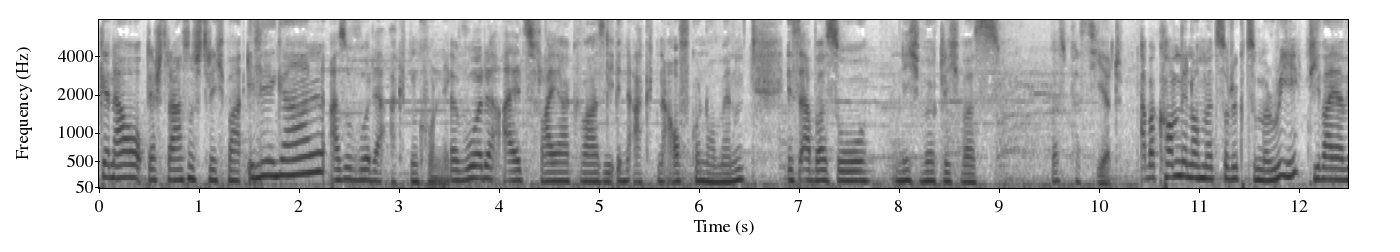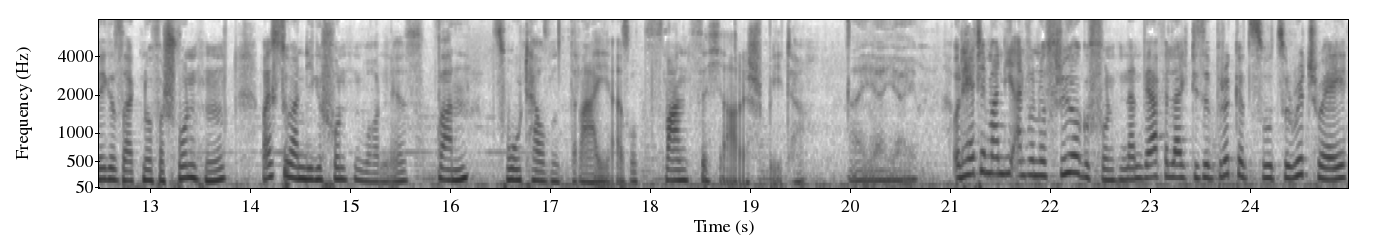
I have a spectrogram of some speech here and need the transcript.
Genau, der Straßenstrich war illegal, also wurde er aktenkundig. Er wurde als Freier quasi in Akten aufgenommen, ist aber so nicht wirklich was was passiert. Aber kommen wir nochmal zurück zu Marie. Die war ja, wie gesagt, nur verschwunden. Weißt du, wann die gefunden worden ist? Wann? 2003, also 20 Jahre später. Eieiei. Und hätte man die einfach nur früher gefunden, dann wäre vielleicht diese Brücke zu, zu Ridgway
